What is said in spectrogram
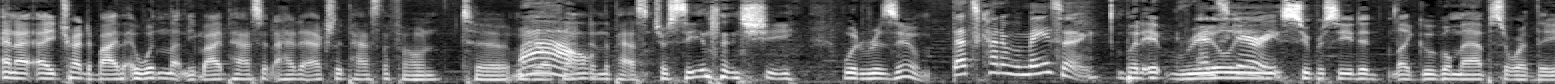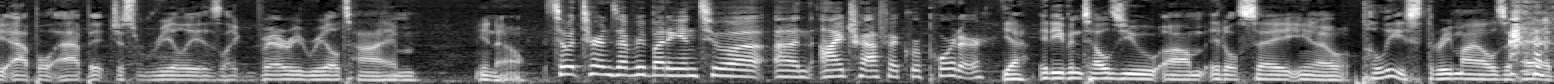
And I, I tried to buy. It wouldn't let me bypass it. I had to actually pass the phone to my Wow. girlfriend in the passenger seat, and then she would resume. That's kind of amazing. But it scary. really superseded like Google Maps or the Apple app. It just really is like very real time. You know, So it turns everybody into a, an eye traffic reporter. yeah. It even tells you. Um, it'll say, you know, police three miles ahead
